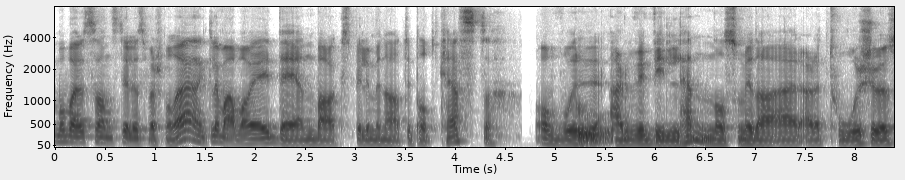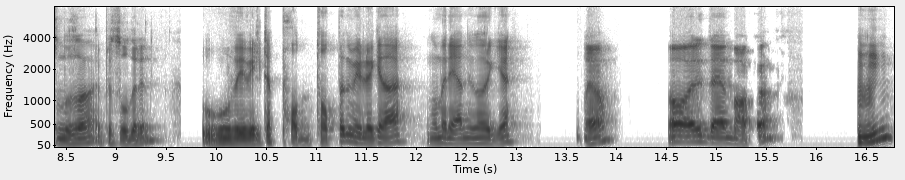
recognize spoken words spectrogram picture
må bare sånn stille spørsmålet. Egentlig, Hva var ideen bak Spilluminati podkast? Og hvor er det vi vil hen, nå som vi da er Er det 22, som du sa, episoder inn? Oh, vi vil til podtoppen, vil vi ikke det? Nummer én i Norge. Ja. Hva var ideen bak, da? Mm?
